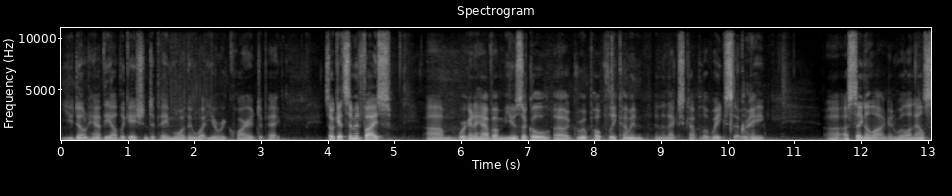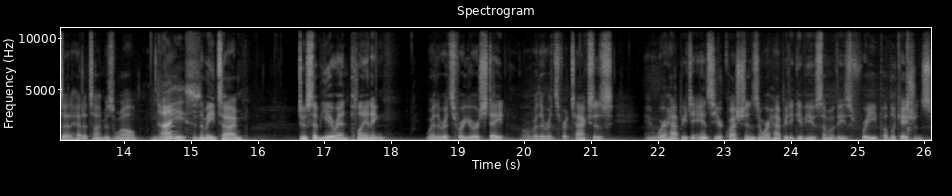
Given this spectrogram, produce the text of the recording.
you don't have the obligation to pay more than what you're required to pay. So get some advice. Um, we're going to have a musical uh, group hopefully coming in the next couple of weeks that will be uh, a sing along, and we'll announce that ahead of time as well. Nice. In the meantime, do some year end planning, whether it's for your estate or whether it's for taxes. And we're happy to answer your questions and we're happy to give you some of these free publications.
